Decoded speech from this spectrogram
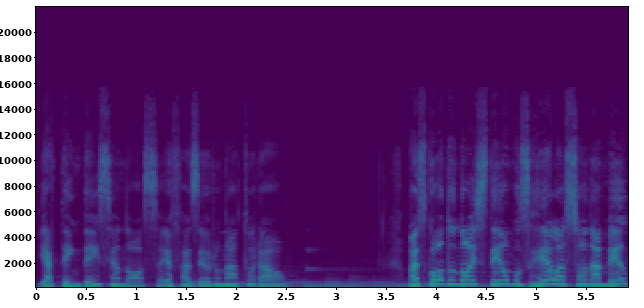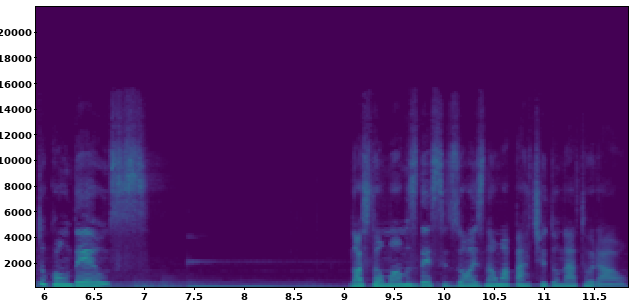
e a tendência nossa é fazer o natural. Mas quando nós temos relacionamento com Deus, nós tomamos decisões não a partir do natural,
